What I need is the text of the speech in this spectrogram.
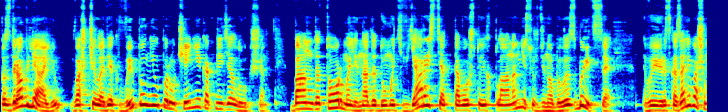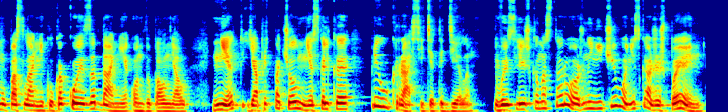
«Поздравляю, ваш человек выполнил поручение как нельзя лучше. Банда Тормали, надо думать, в ярости от того, что их планам не суждено было сбыться. Вы рассказали вашему посланнику, какое задание он выполнял? Нет, я предпочел несколько приукрасить это дело. Вы слишком осторожны, ничего не скажешь, Пейн.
